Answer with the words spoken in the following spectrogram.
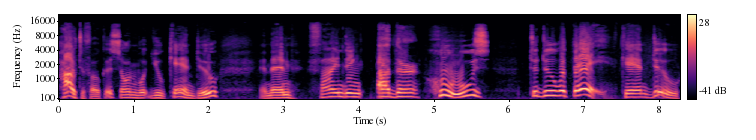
how to focus on what you can do and then finding other who's to do what they can do.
